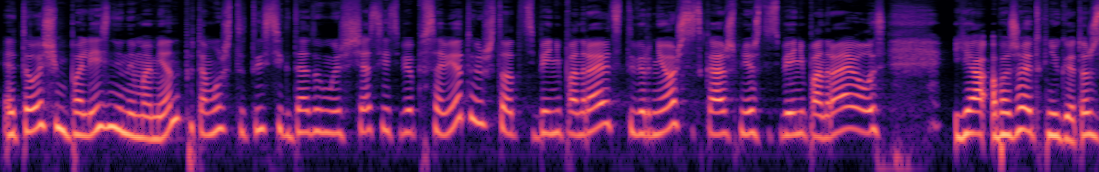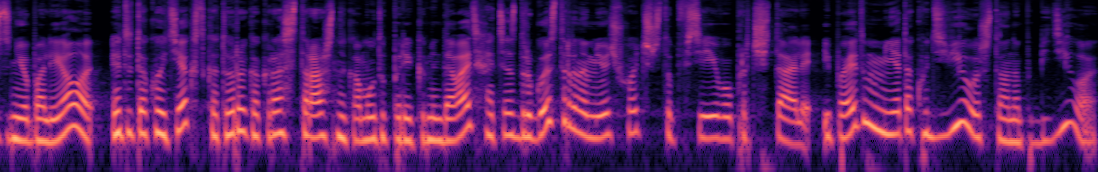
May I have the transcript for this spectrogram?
Это очень болезненный момент, потому что ты всегда думаешь, сейчас я тебе посоветую что-то, тебе не понравится, ты вернешься, скажешь мне, что тебе не понравилось. Я обожаю эту книгу, я тоже за нее болела. Это такой текст, который как раз страшно кому-то порекомендовать, хотя, с другой стороны, мне очень хочется, чтобы все его прочитали. И поэтому меня так удивило, что она победила.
